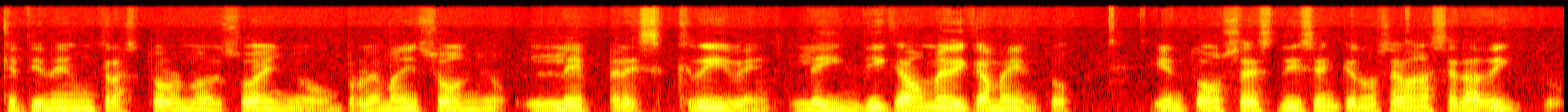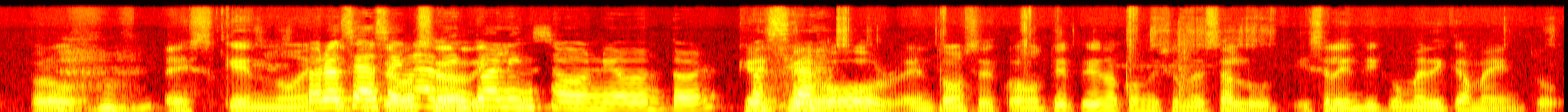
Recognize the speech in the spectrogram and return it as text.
que tienen un trastorno del sueño, un problema de insomnio, le prescriben, le indican un medicamento y entonces dicen que no se van a hacer adictos. Pero es que no es. Pero se hacen adictos al insomnio, doctor. Que es peor. Entonces, cuando usted tiene una condición de salud y se le indica un medicamento,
